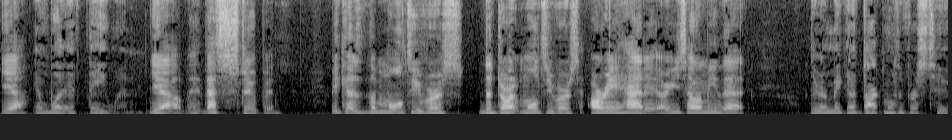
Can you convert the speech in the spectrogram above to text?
yeah, And what if they win? yeah, that's stupid. Because the multiverse, the dark multiverse, already had it. Are you telling me that They're gonna make a Dark Multiverse two.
